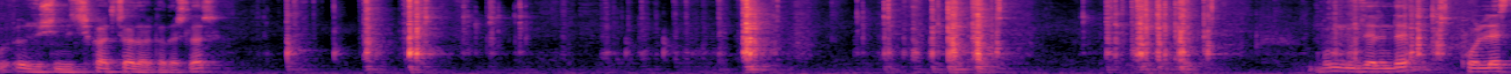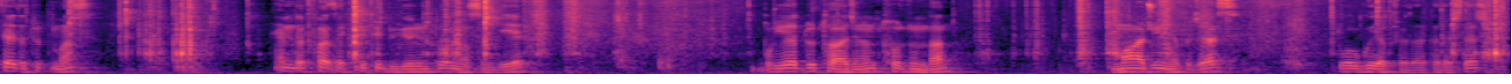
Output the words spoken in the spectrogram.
Bu özü şimdi çıkartacağız arkadaşlar. Bunun üzerinde polyester de tutmaz. Hem de fazla kötü bir görüntü olmasın diye buraya dut ağacının tozundan macun yapacağız. Dolgu yapacağız arkadaşlar.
